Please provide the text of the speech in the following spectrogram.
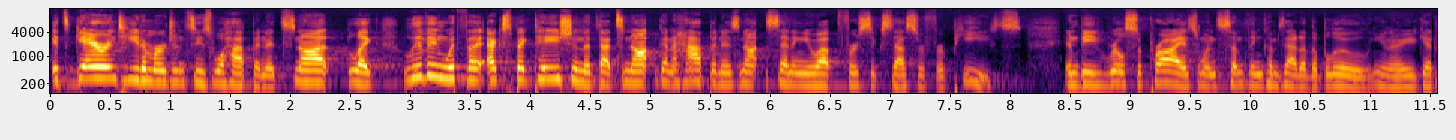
It's guaranteed emergencies will happen. It's not like living with the expectation that that's not going to happen is not setting you up for success or for peace. And be real surprised when something comes out of the blue. You know, you get,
